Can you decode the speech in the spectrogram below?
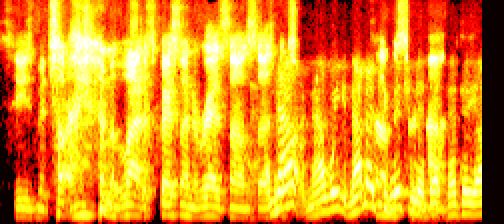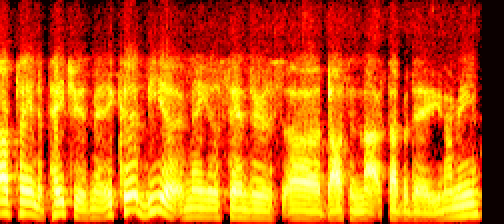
He's been targeting him a lot, especially in the red zone. So Now, now we now that you mentioned or that, that that they are playing the Patriots, man, it could be a Emmanuel Sanders, uh, Dawson Knox type of day. You know what I mean?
